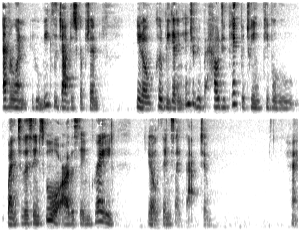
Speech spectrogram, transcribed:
everyone who meets the job description you know, could be getting interviewed, but how'd you pick between people who went to the same school are the same grade? You know, things like that too. Okay.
